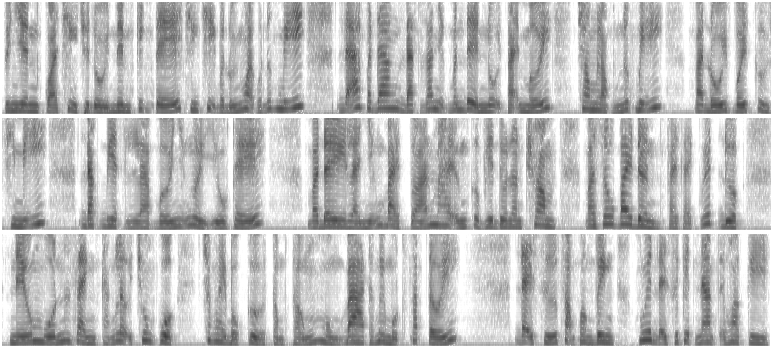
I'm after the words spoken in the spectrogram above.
Tuy nhiên, quá trình chuyển đổi nền kinh tế, chính trị và đối ngoại của nước Mỹ đã và đang đặt ra những vấn đề nội tại mới trong lòng nước Mỹ và đối với cử tri Mỹ, đặc biệt là với những người yếu thế. Và đây là những bài toán mà hai ứng cử viên Donald Trump và Joe Biden phải giải quyết được nếu muốn giành thắng lợi chung cuộc trong ngày bầu cử Tổng thống mùng 3 tháng 11 sắp tới. Đại sứ Phạm Quang Vinh, nguyên đại sứ Việt Nam tại Hoa Kỳ,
